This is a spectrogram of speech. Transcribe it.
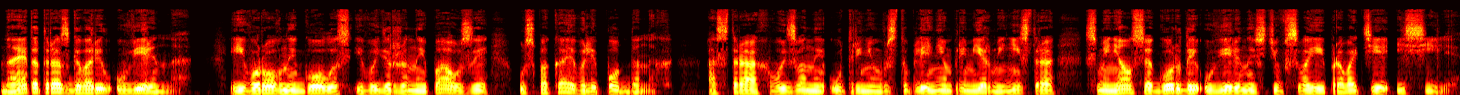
на этот раз говорил уверенно, и его ровный голос и выдержанные паузы успокаивали подданных, а страх, вызванный утренним выступлением премьер-министра, сменялся гордой уверенностью в своей правоте и силе.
